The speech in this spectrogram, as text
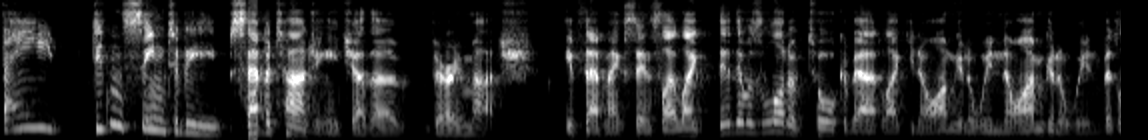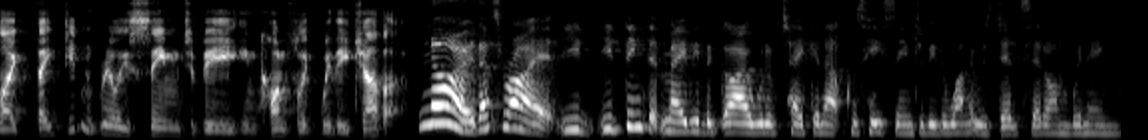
they didn't seem to be sabotaging each other very much. If that makes sense, like like there, there was a lot of talk about like you know I'm going to win, no I'm going to win, but like they didn't really seem to be in conflict with each other. No, that's right. You'd, you'd think that maybe the guy would have taken up because he seemed to be the one who was dead set on winning.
